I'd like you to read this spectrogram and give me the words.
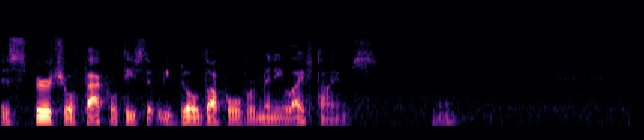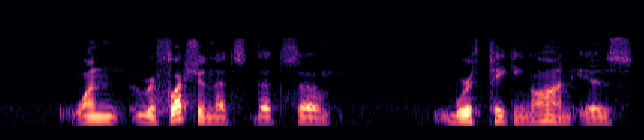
is spiritual faculties that we build up over many lifetimes. One reflection that's that's um, worth taking on is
